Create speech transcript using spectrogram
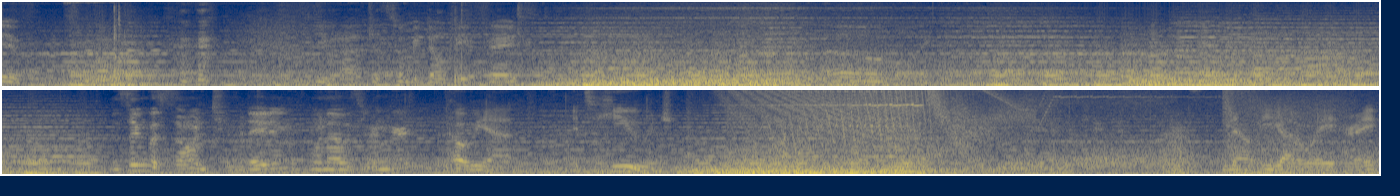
Yeah, told me don't be afraid. Oh boy. This thing was so intimidating when I was younger. oh yeah, it's huge. No, you gotta wait, right?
